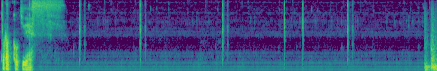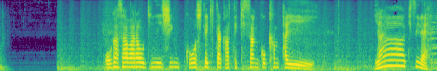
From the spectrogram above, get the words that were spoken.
トラック置きです。小笠原沖に侵攻してきたか敵三個艦隊。いやー、きついね。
